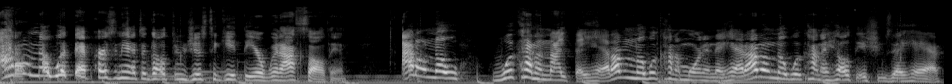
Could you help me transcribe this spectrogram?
I don't know what that person had to go through just to get there when I saw them. I don't know what kind of night they had. I don't know what kind of morning they had. I don't know what kind of health issues they have.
